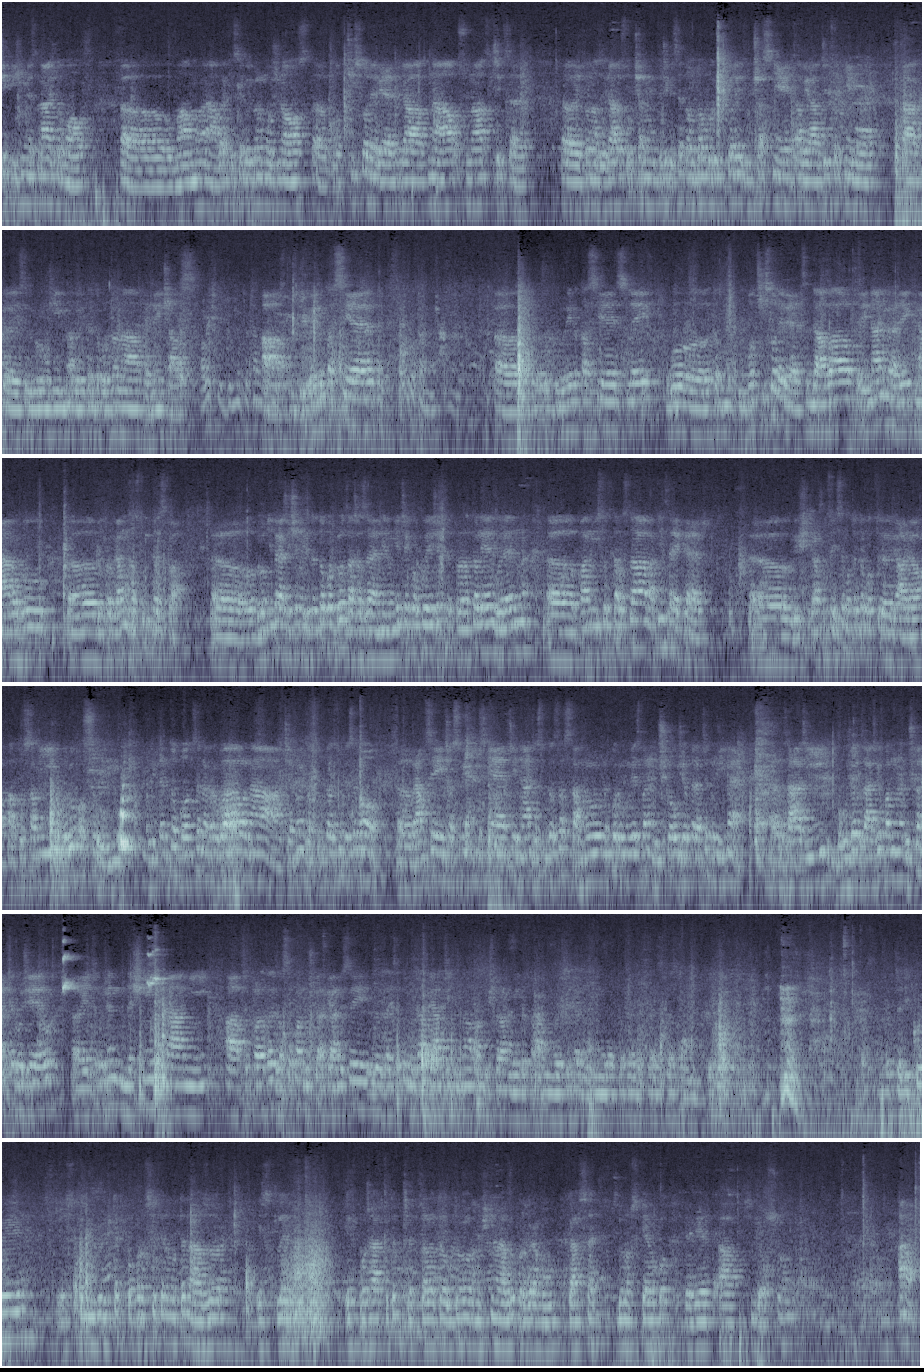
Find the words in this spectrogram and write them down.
Jižní město náš domov. Uh, mám návrh, jestli by byl možnost uh, pod číslo 9 dát na 18.30. Uh, je to na žádost občanů, kteří by se tomto bodu chtěli zúčastnit a vyjádřit se k němu, tak jestli by bylo možné, aby tento bod byl na pevný čas. A druhý dotaz je, Uh, druhý dotaz je, jestli bod číslo 9 jsem dával jednáním rady k návrhu do programu zastupitelstva. Uh, bylo mi teda řečeno, že tento bod byl zařazen, jenom mě překvapuje, že předkladatel je uveden uh, pan místostarosta Martin Sereker, když já jsem se o tento bod žádal, a to samý bodu 8, kdy tento bod se navrhoval na černovém zastupitelstvu, kde jsem ho v rámci časové tísně při jednání zastupitelstva stáhnul po domluvě s panem Duškou, že teda předložíme v září. Bohužel v září pan Duška nepředložil, je předložen dnešní jednání a předkladatel je zase pan Duška, tak já si tady se to možná vyjádřit, možná pan Duška neví to správný, věci, Dobře, děkuji. Jestli můžu tak poprosit jenom o ten názor, jestli je v pořádku ten předkladatel u toho dnešního návrhu programu, týká se Dunovského bod 9 a 8. Ano.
